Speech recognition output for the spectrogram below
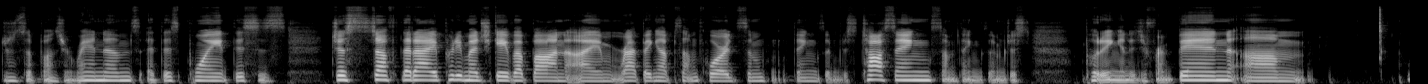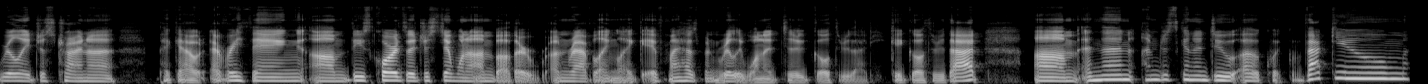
just a bunch of randoms. At this point, this is just stuff that I pretty much gave up on. I'm wrapping up some cords, some things I'm just tossing, some things I'm just putting in a different bin. Um, really just trying to pick out everything. Um, these cords, I just didn't want to unbother unraveling. Like, if my husband really wanted to go through that, he could go through that. Um, and then I'm just going to do a quick vacuum.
